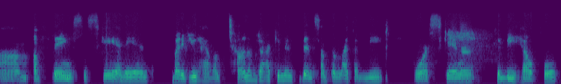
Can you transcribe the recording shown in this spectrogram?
um, of things to scan in. But if you have a ton of documents, then something like a Neat or a scanner could be helpful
